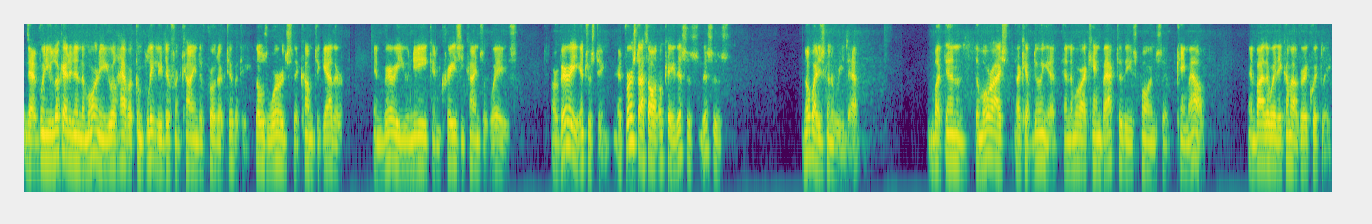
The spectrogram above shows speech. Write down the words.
That when you look at it in the morning, you will have a completely different kind of productivity. Those words that come together in very unique and crazy kinds of ways are very interesting. At first, I thought, okay, this is this is nobody's going to read that but then the more I, I kept doing it and the more I came back to these poems that came out, and by the way, they come out very quickly.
